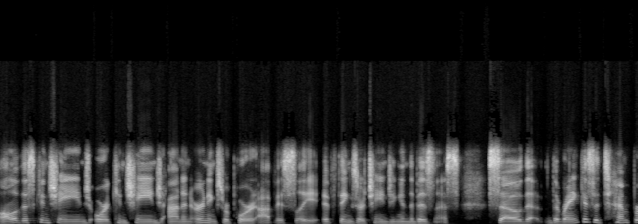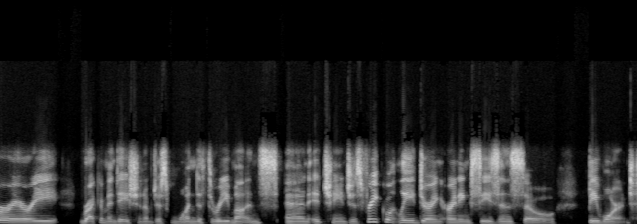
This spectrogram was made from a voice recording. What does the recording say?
all of this can change, or it can change on an earnings report, obviously, if things are changing in the business. So the, the rank is a temporary recommendation of just one to three months, and it changes frequently during earnings seasons. So be warned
